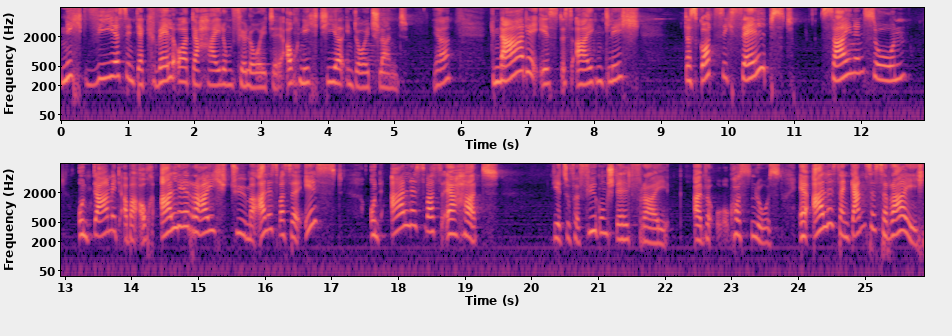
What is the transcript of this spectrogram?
Nicht wir sind der Quellort der Heilung für Leute. Auch nicht hier in Deutschland. Ja? Gnade ist es eigentlich, dass Gott sich selbst seinen Sohn und damit aber auch alle Reichtümer, alles, was er ist und alles, was er hat, dir zur Verfügung stellt, frei, einfach kostenlos. Er alles, sein ganzes Reich,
